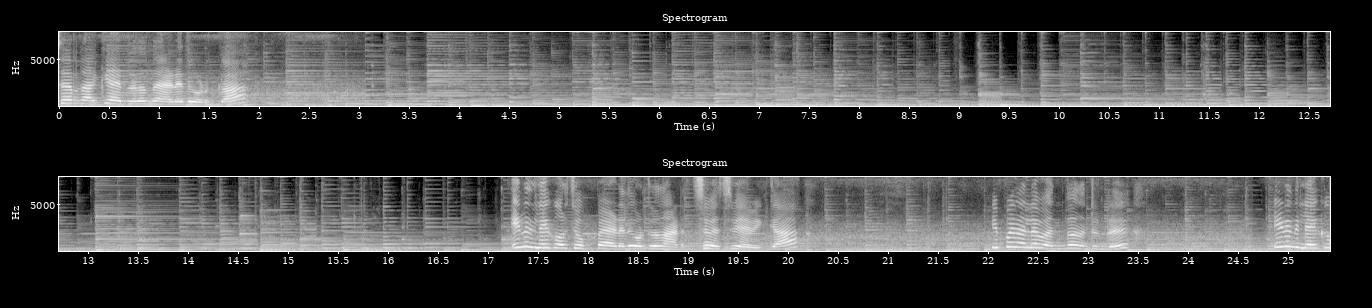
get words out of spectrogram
ചെറുതാക്കി അരിഞ്ഞതൊന്ന് ആഡ് ചെയ്ത് കൊടുക്കുക ഇനി ഇതിലേക്ക് കുറച്ച് ഉപ്പ് ആഡ് ചെയ്ത് കൊടുത്തൊന്ന് അടച്ച് വെച്ച് വേവിക്കുക ഇപ്പം നല്ല വെന്ത് വന്നിട്ടുണ്ട്. ഇനി ഇതിലേക്ക്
